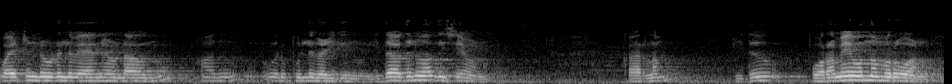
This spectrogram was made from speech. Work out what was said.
വയറ്റിന്റെ ഉള്ളിൽ വേദന ഉണ്ടാകുന്നു അത് ഒരു പുല്ല് കഴിക്കുന്നു. ഇത് അതിനും അതിശയമാണ് കാരണം ഇത് പുറമേ വന്ന മുറിവാണ്.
